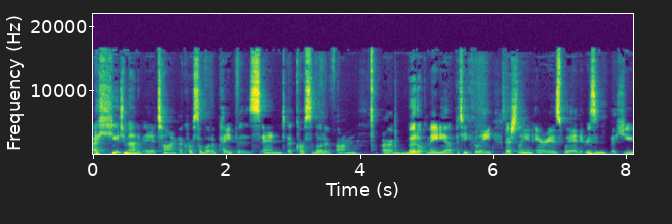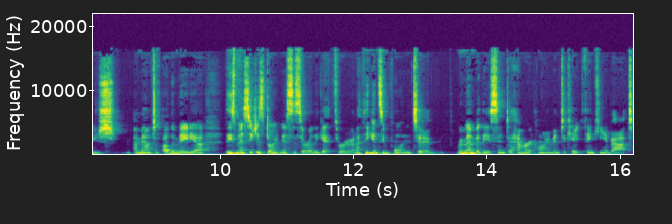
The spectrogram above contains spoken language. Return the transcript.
a huge amount of airtime across a lot of papers and across a lot of um, um, Murdoch media, particularly, especially in areas where there isn't a huge amount of other media. These messages don't necessarily get through. And I think it's important to remember this and to hammer it home and to keep thinking about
